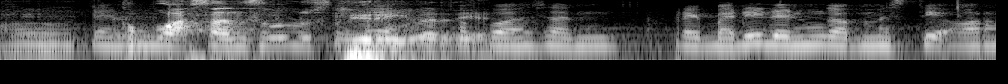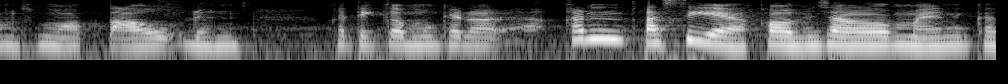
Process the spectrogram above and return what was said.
Oh, Dan- kepuasan selalu sendiri Iya, berarti ya? kepuasan pribadi dan nggak mesti orang semua tahu dan ketika mungkin kan pasti ya kalau misalnya lo main ke,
